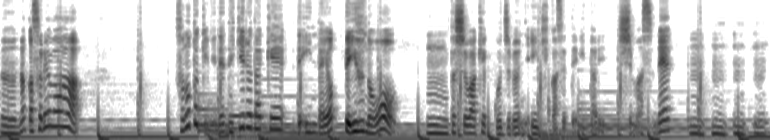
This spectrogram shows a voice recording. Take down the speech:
うん、なんかそれは、その時にね、できるだけでいいんだよっていうのを、うん、私は結構自分に言い聞かせていたりしますね。うんうんうんうん。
